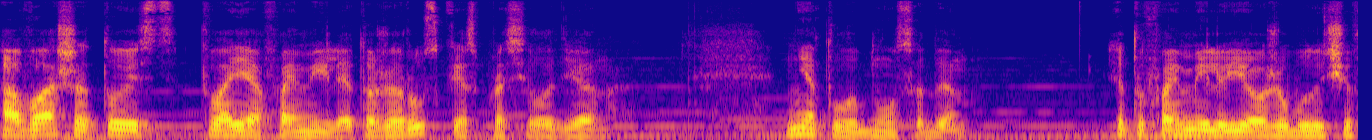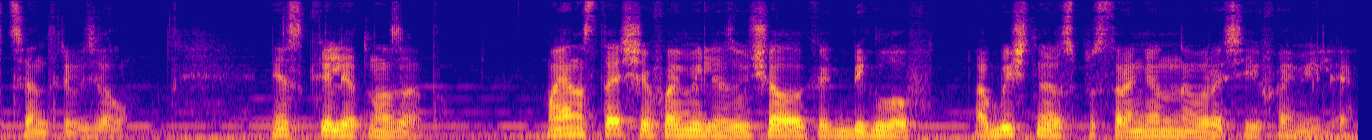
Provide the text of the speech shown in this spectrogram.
«А ваша, то есть твоя фамилия, тоже русская?» – спросила Диана. «Нет», – улыбнулся Дэн. «Эту фамилию я уже будучи в центре взял. Несколько лет назад. Моя настоящая фамилия звучала как Беглов, обычная распространенная в России фамилия.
